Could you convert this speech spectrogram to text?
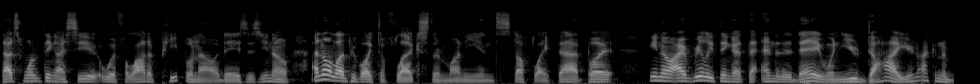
that's one thing I see with a lot of people nowadays is, you know, I know a lot of people like to flex their money and stuff like that, but you know, I really think at the end of the day when you die, you're not going to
